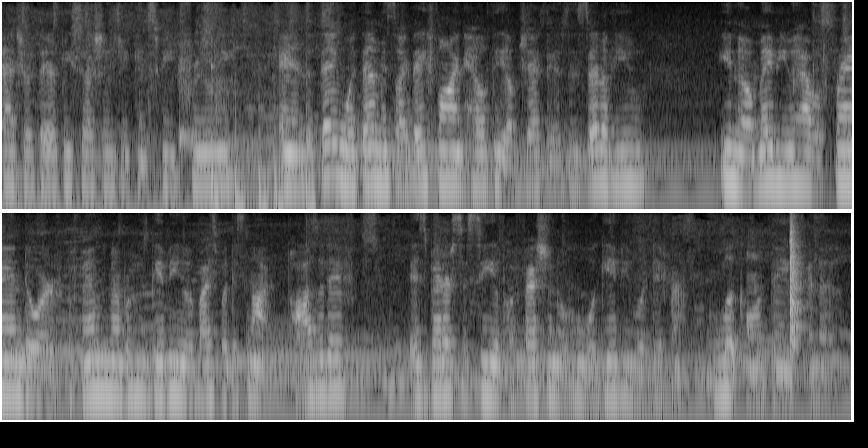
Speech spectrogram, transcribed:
at your therapy sessions. You can speak freely. And the thing with them is like they find healthy objectives. Instead of you you know maybe you have a friend or a family member who's giving you advice but it's not positive it's better to see a professional who will give you a different look on things in a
